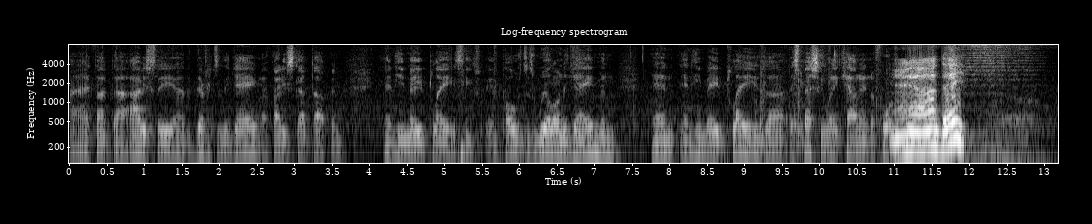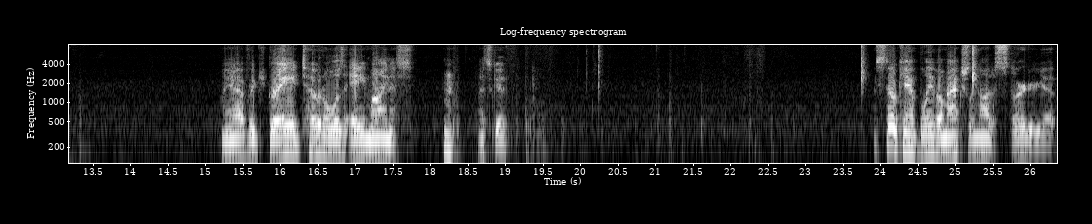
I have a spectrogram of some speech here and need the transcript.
I thought, uh, obviously, uh, the difference in the game, I thought he stepped up and, and he made plays. He imposed his will on the game and, and, and he made plays, uh, especially when it counted in the fourth quarter. Yeah, I did. My average grade total was A minus. Hmm, that's good. Still can't believe I'm actually not a starter yet.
